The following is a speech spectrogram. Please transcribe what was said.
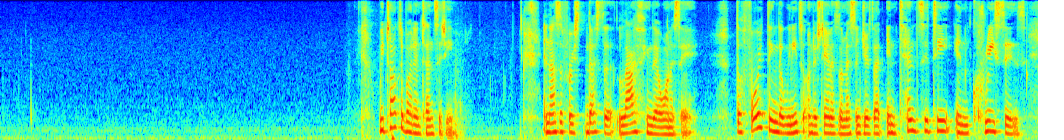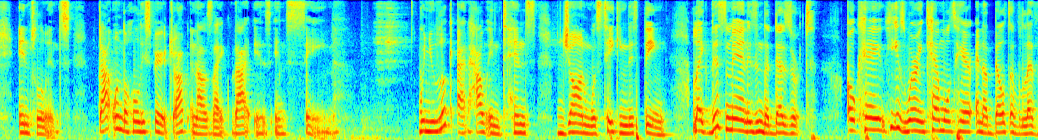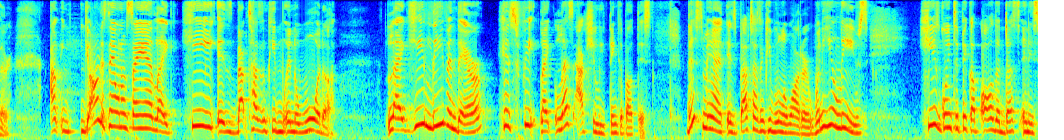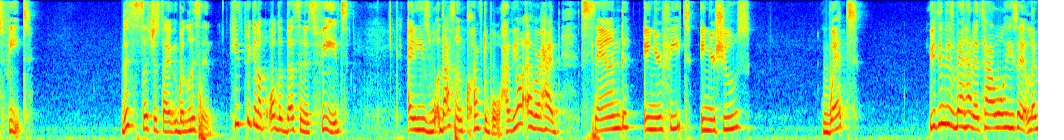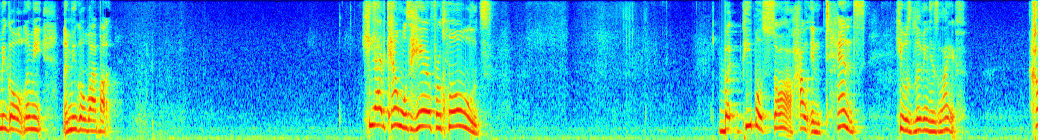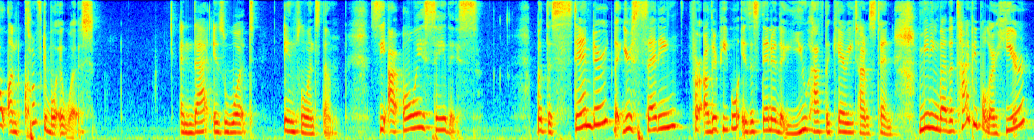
We talked about intensity. And that's the first that's the last thing that I want to say. The fourth thing that we need to understand as a messenger is that intensity increases influence. That one the Holy Spirit dropped and I was like that is insane. When you look at how intense John was taking this thing, like this man is in the desert Okay, he is wearing camel's hair and a belt of leather. I y'all understand what I'm saying? Like he is baptizing people in the water. Like he leaving there, his feet, like let's actually think about this. This man is baptizing people in the water. When he leaves, he's going to pick up all the dust in his feet. This is such a sight, but listen, he's picking up all the dust in his feet and he's that's uncomfortable. Have y'all ever had sand in your feet, in your shoes? Wet? You think this man had a towel? He said, "Let me go. Let me let me go wipe out." He had camel's hair for clothes. But people saw how intense he was living his life, how uncomfortable it was. And that is what influenced them. See, I always say this, but the standard that you're setting for other people is a standard that you have to carry times 10. Meaning, by the time people are here,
